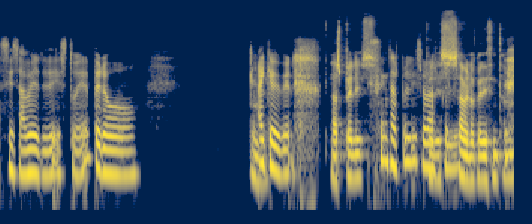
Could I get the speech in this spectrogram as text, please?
sin saber de esto, ¿eh? Pero Hombre, hay que beber. Las pelis. las pelis o las pelis pelis. saben lo que dicen también.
